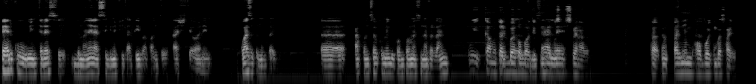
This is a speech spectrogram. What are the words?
perco o interesse de maneira significativa quanto a assistir o anime. Quase que não pego. Ah, aconteceu comigo com Promise Neverland. Ui, calma, estás bem robótico, não Ah, consigo lê. perceber nada. Tá, estás mesmo robô e com bem falhas.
